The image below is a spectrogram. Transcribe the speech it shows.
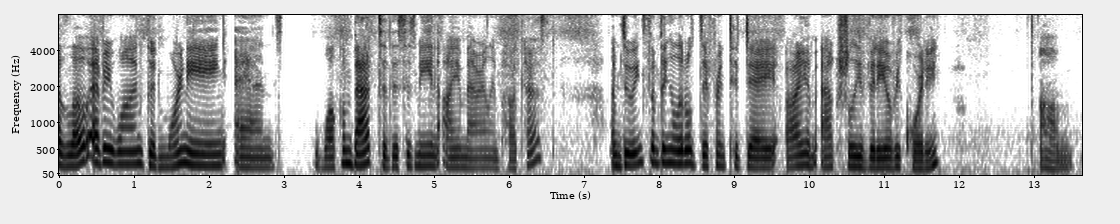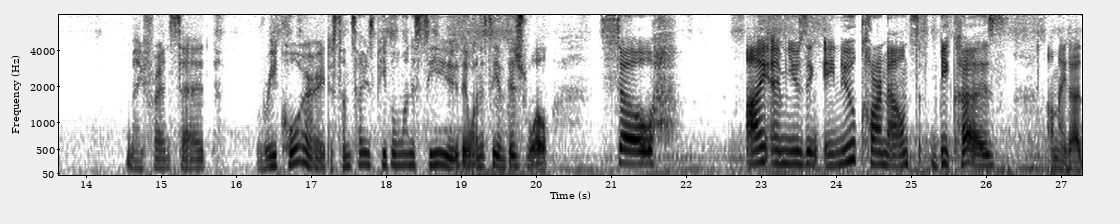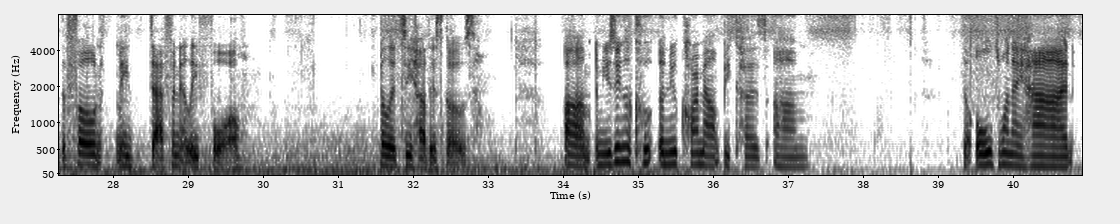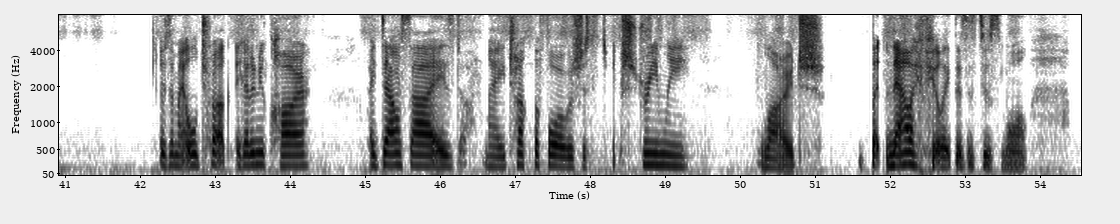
Hello, everyone. Good morning, and welcome back to This Is Me and I Am Marilyn podcast. I'm doing something a little different today. I am actually video recording. Um, my friend said, record. Sometimes people want to see you, they want to see a visual. So, I am using a new car mount because Oh my god, the phone may definitely fall. But let's see how this goes. Um, I'm using a, co- a, new car mount because um, the old one I had is in my old truck. I got a new car. I downsized. My truck before was just extremely large. But now I feel like this is too small.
